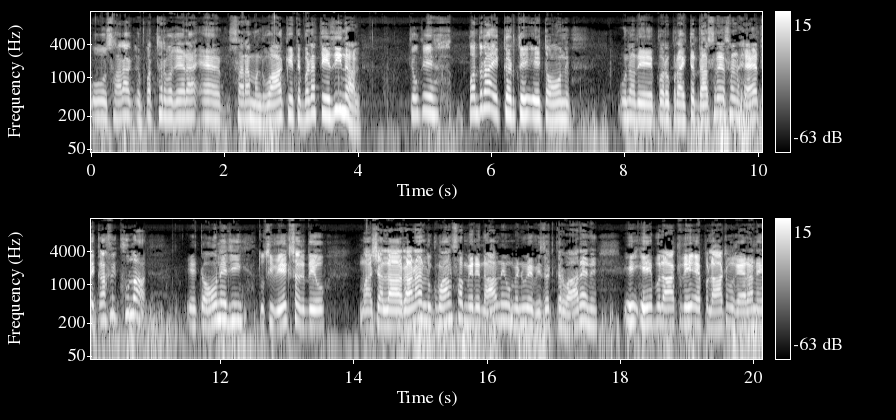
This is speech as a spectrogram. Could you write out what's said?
ਉਹ ਸਾਰਾ ਪੱਥਰ ਵਗੈਰਾ ਇਹ ਸਾਰਾ ਮੰਗਵਾ ਕੇ ਤੇ ਬੜਾ ਤੇਜ਼ੀ ਨਾਲ, ਕਿਉਂਕਿ 15 ਏਕੜ ਤੇ ਇਹ ਟਾਊਨ ਉਹਨਾਂ ਦੇ ਪ੍ਰੋਪਰਾਈਟਰ ਦੱਸ ਰਹੇ ਸਨ, ਹੈ ਤੇ ਕਾਫੀ ਖੁੱਲਾ ਇਹ ਟਾਊਨ ਹੈ ਜੀ। ਤੁਸੀਂ ਵੇਖ ਸਕਦੇ ਹੋ। ਮਾਸ਼ਾਅੱਲਾ, ਰਾਣਾ ਲੁਕਮਾਨ ਸਾਹਿਬ ਮੇਰੇ ਨਾਲ ਨੇ, ਉਹ ਮੈਨੂੰ ਇਹ ਵਿਜ਼ਿਟ ਕਰਵਾ ਰਹੇ ਨੇ। ਇਹ ਇਹ ਬਲਾਕ ਦੇ, ਇਹ ਪਲਾਟ ਵਗੈਰਾ ਨੇ।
